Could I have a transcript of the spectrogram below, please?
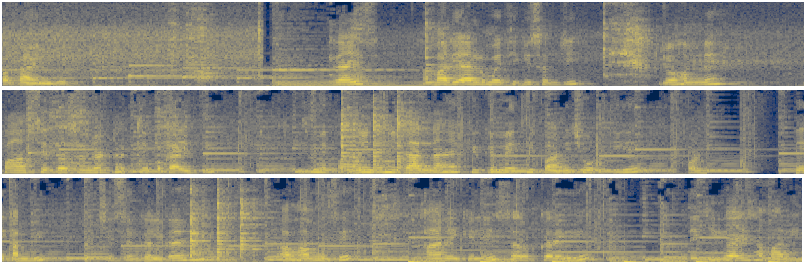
पकाएँगे। गाइस हमारी आलू मेथी की सब्ज़ी जो हमने पाँच से दस मिनट ढक के पकाई थी इसमें पानी नहीं डालना है, क्योंकि मेथी पानी छोड़ती है और भी अच्छे से गल गए हैं। अब हम इसे खाने के लिए सर्व करेंगे। देखिए गाइस हमारी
